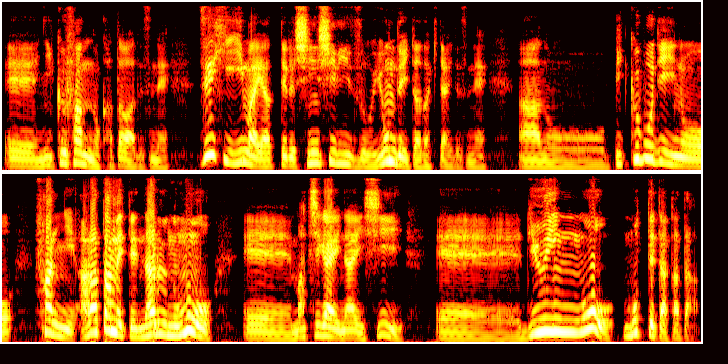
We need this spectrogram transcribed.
肉ファンの方はですね、ぜひ今やってる新シリーズを読んでいただきたいですね。あのビッグボディのファンに改めてなるのも、えー、間違いないし、えー、留飲を持ってた方、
